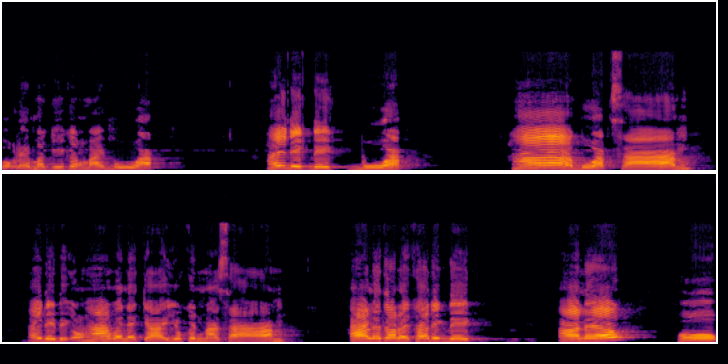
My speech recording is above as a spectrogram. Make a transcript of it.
บอกแล้วเมื่อกี้เครื่องหมายบวก ให้เด็กๆบวกห้าบวกสามให้เด็กๆเอาห้าไว้ในใจยกขึ้นมาสามห้าแล้วเท่าไหร่คะเด็กๆห้าแล้วหก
